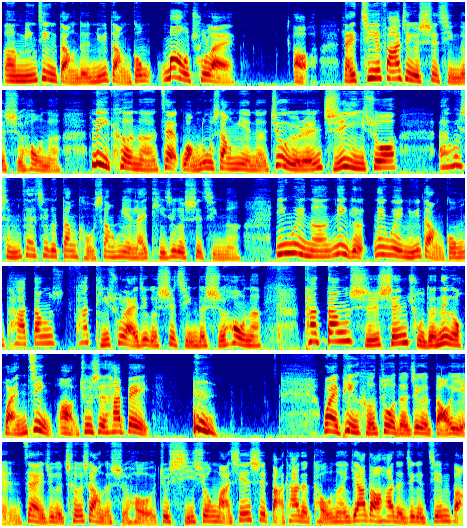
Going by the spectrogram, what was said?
呃民进党的女党工冒出来啊，来揭发这个事情的时候呢，立刻呢在网络上面呢就有人质疑说。哎，为什么在这个档口上面来提这个事情呢？因为呢，那个那位女党工，她当她提出来这个事情的时候呢，她当时身处的那个环境啊，就是她被 外聘合作的这个导演在这个车上的时候就袭胸嘛，先是把他的头呢压到他的这个肩膀，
